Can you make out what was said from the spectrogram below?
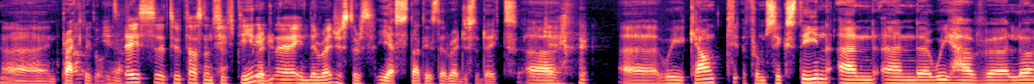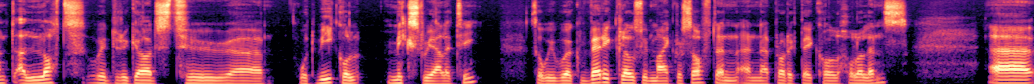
uh, in practical. It yeah. says uh, 2015 in, uh, in the registers. Yes, that is the register date. Uh, Okay. uh, we count from 16, and and uh, we have uh, learned a lot with regards to uh, what we call mixed reality. So we work very close with Microsoft and, and a product they call Hololens. Uh,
